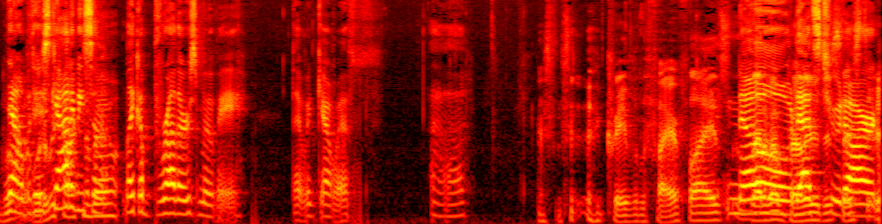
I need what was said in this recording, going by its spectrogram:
What- no, but there's got to be some about? like a brothers movie that would go with. uh Grave of the Fireflies. That No, that's too dark.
